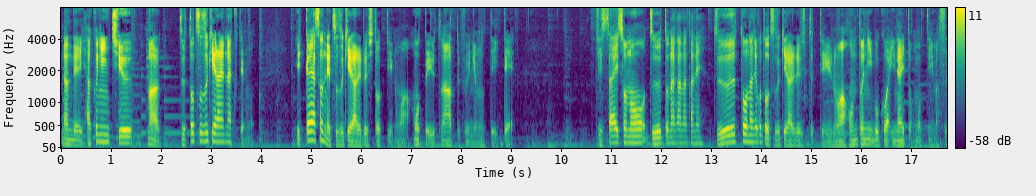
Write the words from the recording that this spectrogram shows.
なんで100人中、まあずっと続けられなくても、一回休んで続けられる人っていうのはもっといるとなっていうふうに思っていて、実際そのずっとなかなかね、ずっと同じことを続けられる人っていうのは本当に僕はいないと思っています。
